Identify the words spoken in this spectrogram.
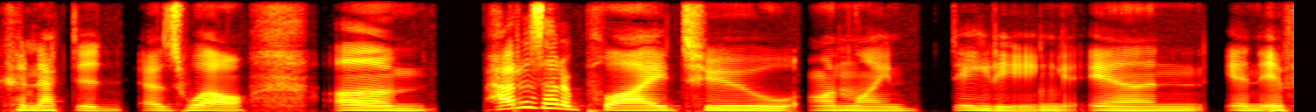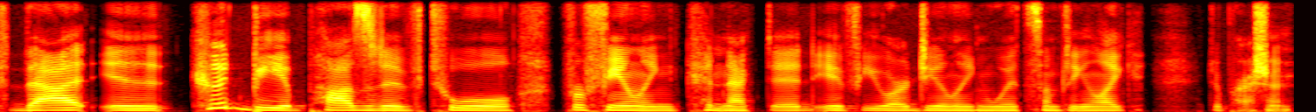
connected as well. Um, how does that apply to online dating and and if that is could be a positive tool for feeling connected if you are dealing with something like depression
